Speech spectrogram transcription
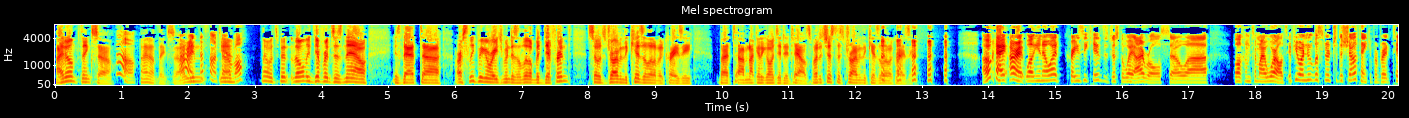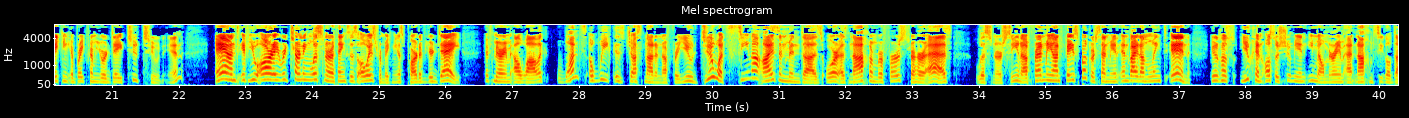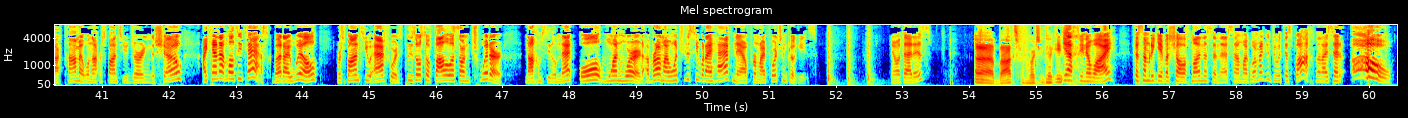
I don't think so. Oh, I don't think so. all I right, mean, that's not yeah. terrible. No, it's been the only difference is now is that uh, our sleeping arrangement is a little bit different, so it's driving the kids a little bit crazy. But I'm not going to go into details. But it's just it's driving the kids a little crazy. Okay, all right. Well, you know what? Crazy kids is just the way I roll. So, uh, welcome to my world. If you are a new listener to the show, thank you for break- taking a break from your day to tune in. And if you are a returning listener, thanks as always for making us part of your day. If Miriam L. Wallach once a week is just not enough for you, do what Sina Eisenman does, or as Nachum refers to her as, listener Sina. Friend me on Facebook or send me an invite on LinkedIn. You can also, shoot me an email, Miriam at NachumSegal.com. I will not respond to you during the show. I cannot multitask, but I will respond to you afterwards. Please also follow us on Twitter, Nachum Segal Net, all one word. Avram, I want you to see what I have now for my fortune cookies. You know what that is? uh, box for fortune cookies. Yes, you know why? Because somebody gave us Shalach Manas in this, and I'm like, what am I going to do with this box? And then I said, oh,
